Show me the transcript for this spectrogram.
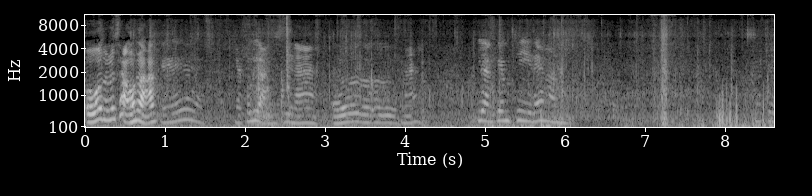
โอ้ตัวนี้สาวเหรอเอ๊ะอยากเหลืองสินะเออเออเออนะเหลืองเต็มทีได้มันก็จะ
